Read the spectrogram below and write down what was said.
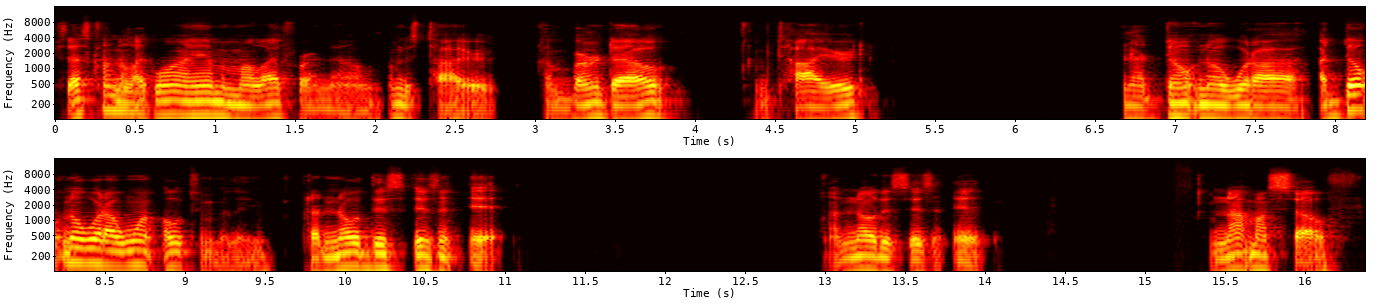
So that's kind of like where I am in my life right now. I'm just tired. I'm burnt out. I'm tired and I don't know what I I don't know what I want ultimately, but I know this isn't it. I know this isn't it. I'm not myself.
